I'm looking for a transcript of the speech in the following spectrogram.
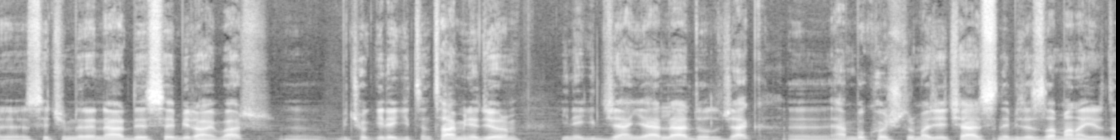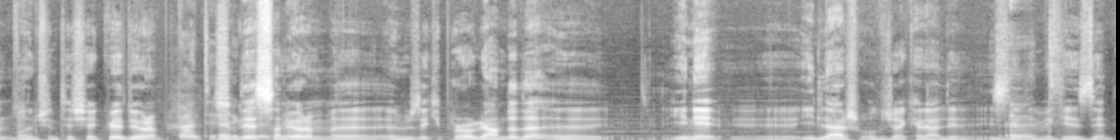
e, seçimlere neredeyse bir ay var. E, Birçok ile gittin tahmin ediyorum yine gideceğin yerler de olacak. E, Hem bu koşturmacı içerisinde bize zaman ayırdın. Onun için teşekkür ediyorum. Ben teşekkür Hem de ederim. sanıyorum e, önümüzdeki programda da e, yeni e, iller olacak herhalde izlediğin Evet. ve gezdiğin.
